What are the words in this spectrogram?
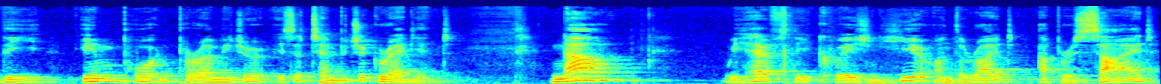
The important parameter is a temperature gradient. Now we have the equation here on the right upper side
